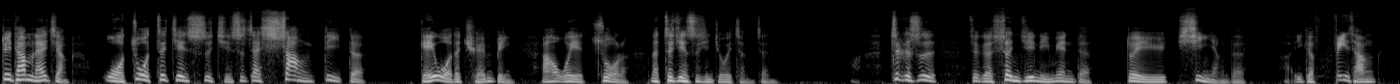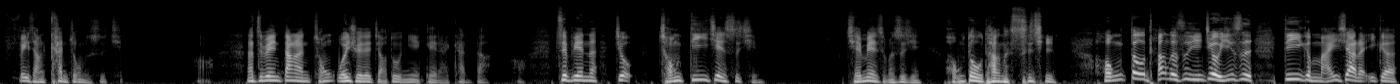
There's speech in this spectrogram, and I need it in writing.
对他们来讲，我做这件事情是在上帝的给我的权柄，然后我也做了，那这件事情就会成真。啊，这个是这个圣经里面的对于信仰的啊一个非常非常看重的事情。那这边当然从文学的角度，你也可以来看到，好，这边呢就从第一件事情，前面什么事情，红豆汤的事情，红豆汤的事情就已经是第一个埋下了一个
